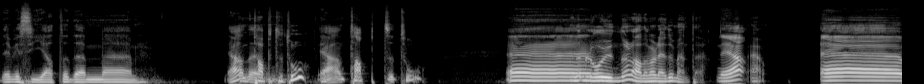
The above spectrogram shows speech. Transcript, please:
det vil si at dem ja, de tapte to. Ja, de tapte to. De Eh, lå under, da. Det var det du mente. ja. Ja. Eh,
